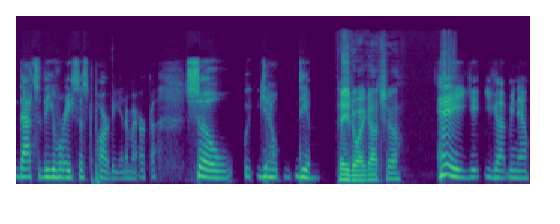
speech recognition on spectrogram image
That's the racist party in America. So, you know, the. Hey, do I got you? Hey, you, you got me now.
